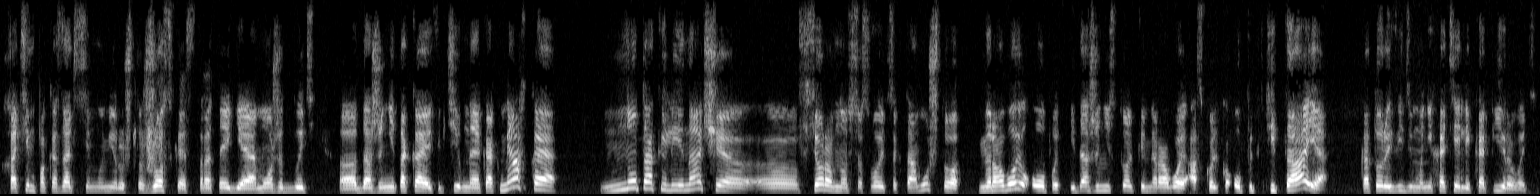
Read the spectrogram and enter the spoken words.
хотим показать всему миру, что жесткая стратегия может быть э, даже не такая эффективная, как мягкая, но так или иначе, э, все равно все сводится к тому, что мировой опыт, и даже не столько мировой, а сколько опыт Китая, который, видимо, не хотели копировать,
